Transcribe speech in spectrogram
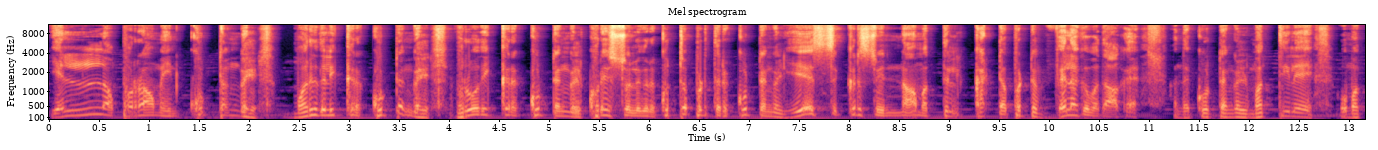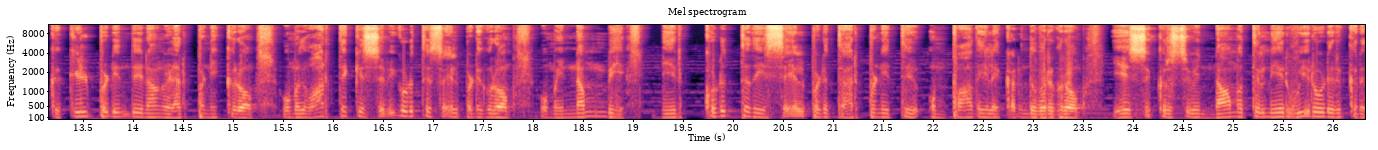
எல்லா பொறாமையின் கூட்டங்கள் மறுதளிக்கிற கூட்டங்கள் விரோதிக்கிற கூட்டங்கள் குறை சொல்லுகிற குற்றப்படுத்துகிற கூட்டங்கள் இயேசு கிறிஸ்துவின் நாமத்தில் கட்டப்பட்டு விலகுவதாக அந்த கூட்டங்கள் மத்தியிலே உமக்கு கீழ்ப்படிந்து நாங்கள் அர்ப்பணிக்கிறோம். உமது வார்த்தைக்கு செவி கொடுத்து செயல்படுகிறோம். உம்மை நம்பி நீர் கொடுத்ததை செயல்படுத்த அர்ப்பணித்து உம் பாதையில கடந்து வருகிறோம். இயேசு கிறிஸ்துவின் நாமத்தில் நீர் உயிரோடு இருக்கிற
